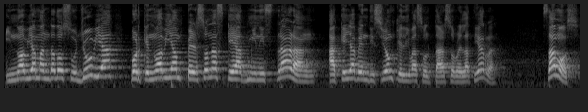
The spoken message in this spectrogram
y no había mandado su lluvia porque no habían personas que administraran aquella bendición que él iba a soltar sobre la tierra. ¿Estamos?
